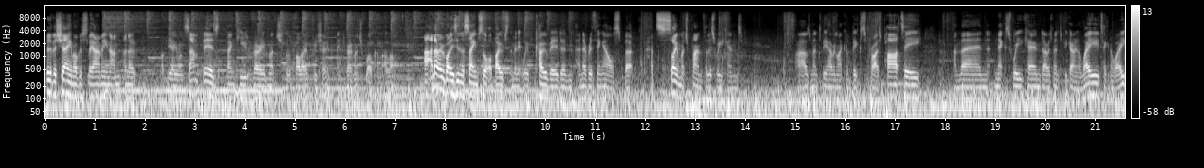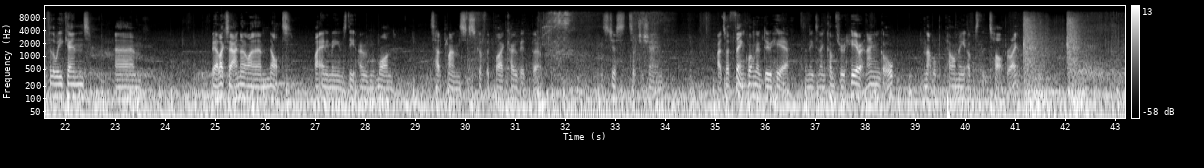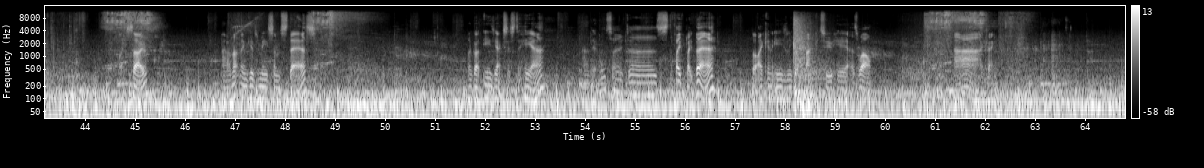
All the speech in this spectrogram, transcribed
Bit of a shame, obviously. I mean, I'm, I know not the only one. Sam Fears, thank you very much for the follow. Appreciate it. Thank you very much. Welcome along. I know everybody's in the same sort of boat at the minute with COVID and, and everything else, but I had so much planned for this weekend. I was meant to be having like a big surprise party, and then next weekend I was meant to be going away, taken away for the weekend. Um, yeah, like I say, I know I am not by any means the only one that's had plans scuppered by COVID, but it's just such a shame. Right, so I think what I'm going to do here I need to then come through here at an angle, and that will propel me up to the top, right? Like so. And that then gives me some stairs. I've got easy access to here. And it also does the faith plate there. but I can easily get back to here as well. Ah, okay.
